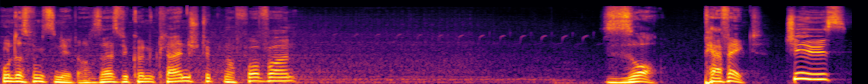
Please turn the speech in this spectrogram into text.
Und das funktioniert auch. Das heißt, wir können ein kleines Stück nach vorfahren. So, perfekt. Tschüss.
